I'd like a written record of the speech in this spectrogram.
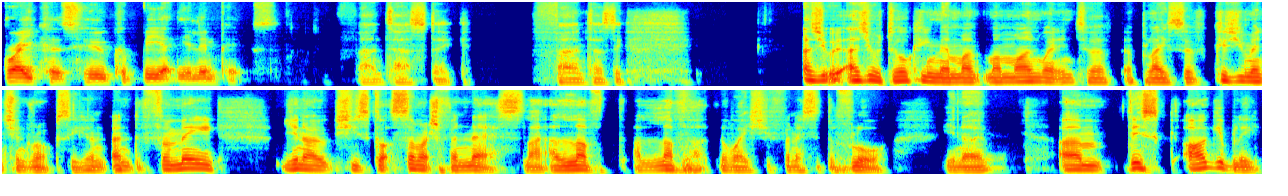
breakers who could be at the Olympics. Fantastic, fantastic as you as you were talking then my, my mind went into a, a place of because you mentioned roxy and and for me you know she's got so much finesse like i love i love the way she finessed the floor you know um this arguably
